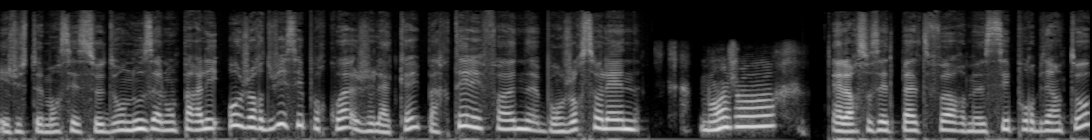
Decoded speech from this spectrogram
Et justement, c'est ce dont nous allons parler aujourd'hui et c'est pourquoi je l'accueille par téléphone. Bonjour Solène. Bonjour. Alors sur cette plateforme C'est pour bientôt,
